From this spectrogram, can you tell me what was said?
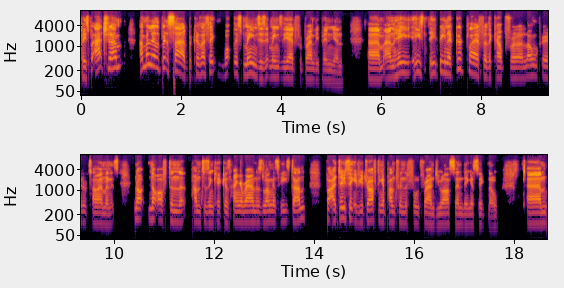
pleased. But actually, I'm I'm a little bit sad because I think what this means is it means the ed for Bradley Pinion, um, and he he's he's been a good player for the club for a long period of time, and it's not not often that punters and kickers hang around as long as he's done. But I do think if you're drafting a punter in the fourth round, you are sending a signal. Um,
